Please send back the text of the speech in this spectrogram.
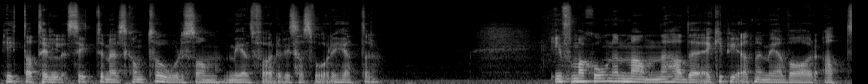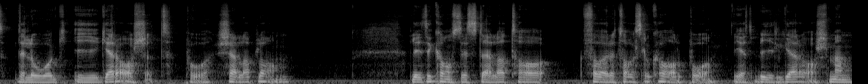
hitta till Citymails kontor som medförde vissa svårigheter. Informationen Manne hade ekiperat mig med var att det låg i garaget på källarplan. Lite konstigt ställe att ha företagslokal på i ett bilgarage men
